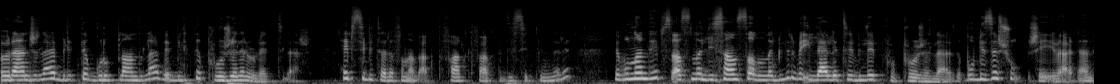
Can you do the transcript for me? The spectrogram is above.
Öğrenciler birlikte gruplandılar ve birlikte projeler ürettiler. Hepsi bir tarafına baktı, farklı farklı disiplinleri. Ve bunların hepsi aslında lisansı alınabilir ve ilerletebilir pro- projelerdi. Bu bize şu şeyi verdi. Yani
